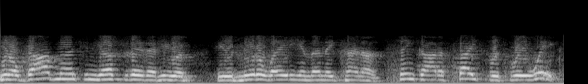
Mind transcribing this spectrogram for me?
You know, Bob mentioned yesterday that he would he would meet a lady and then they'd kind of sink out of sight for three weeks.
